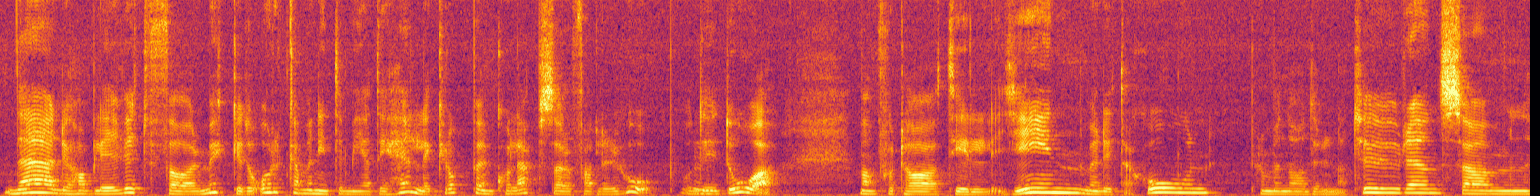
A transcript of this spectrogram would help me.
när det har blivit för mycket, då orkar man inte med det heller. Kroppen kollapsar och faller ihop. Och det är mm. då man får ta till yin, meditation, promenader i naturen, sömn,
